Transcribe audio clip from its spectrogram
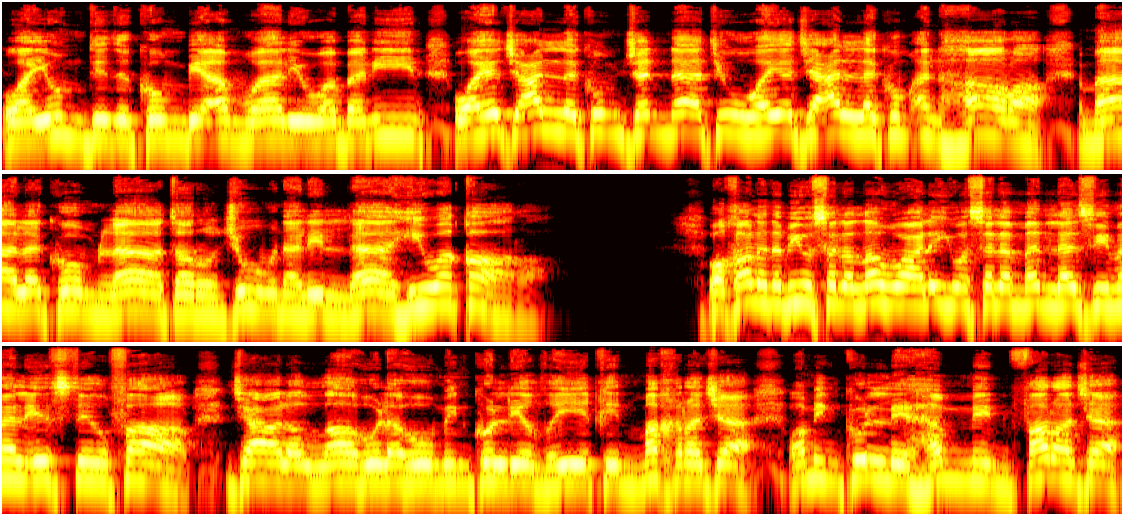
ويمددكم بأموال وبنين ويجعل لكم جنات ويجعل لكم أنهارا. ما لكم لا ترجون لله وقارا. وقال النبي صلى الله عليه وسلم من لزم الاستغفار جعل الله له من كل ضيق مخرجا ومن كل هم فرجا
